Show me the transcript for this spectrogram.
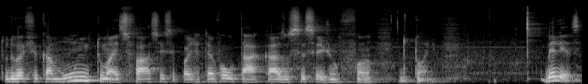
tudo vai ficar muito mais fácil e você pode até voltar caso você seja um fã do Tony. Beleza.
